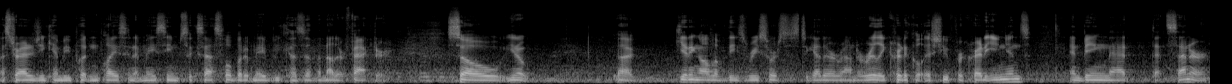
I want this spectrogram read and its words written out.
a strategy can be put in place and it may seem successful, but it may be because of another factor. So you know, uh, getting all of these resources together around a really critical issue for credit unions, and being that that center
